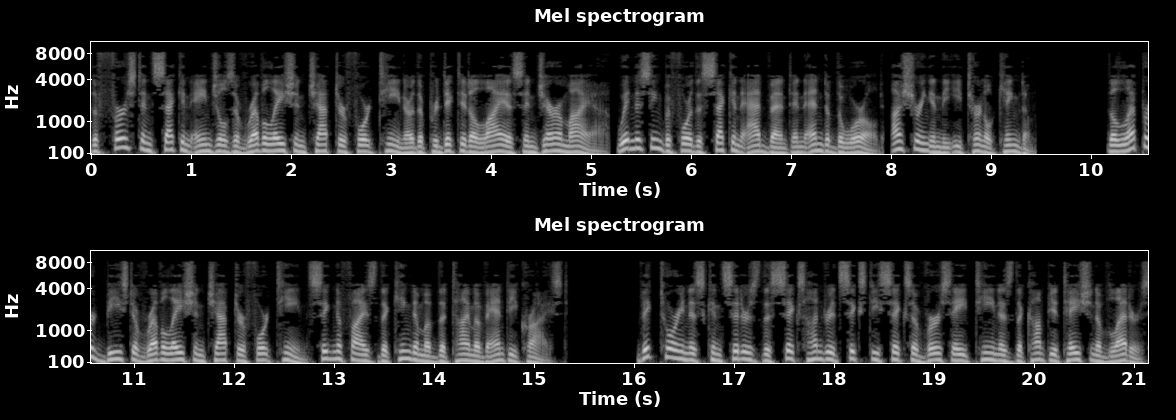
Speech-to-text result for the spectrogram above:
The first and second angels of Revelation chapter 14 are the predicted Elias and Jeremiah, witnessing before the second advent and end of the world, ushering in the eternal kingdom. The leopard beast of Revelation chapter 14 signifies the kingdom of the time of Antichrist. Victorinus considers the 666 of verse 18 as the computation of letters,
